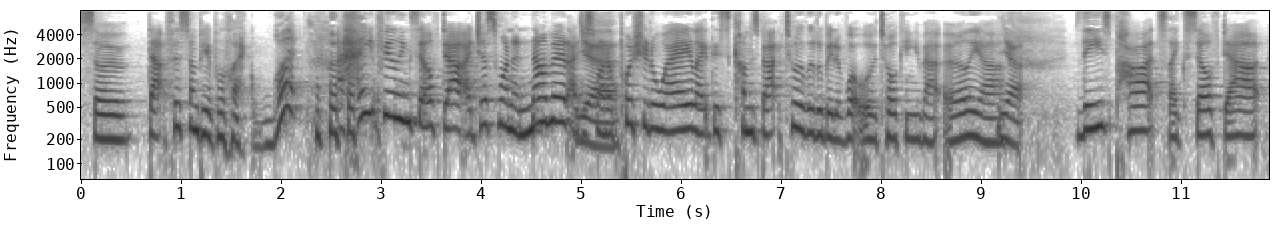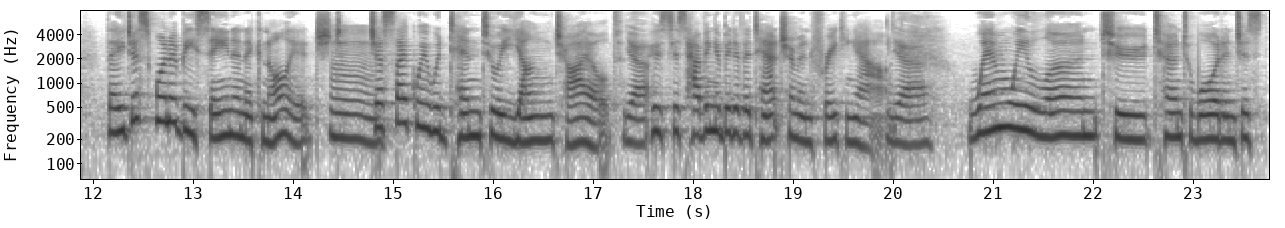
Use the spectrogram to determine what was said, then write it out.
So that for some people like, what? I hate feeling self-doubt. I just want to numb it. I just yeah. want to push it away. Like this comes back to a little bit of what we were talking about earlier. Yeah. These parts like self-doubt, they just want to be seen and acknowledged, mm. just like we would tend to a young child yeah. who's just having a bit of a tantrum and freaking out. Yeah when we learn to turn toward and just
